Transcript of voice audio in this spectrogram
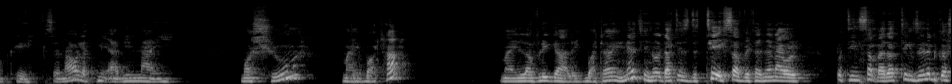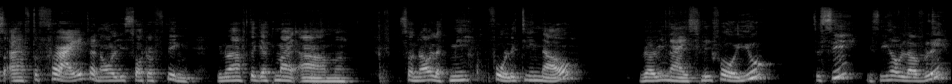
Okay, so now let me add in my mushroom, my butter my lovely garlic butter in it. You know, that is the taste of it. And then I will put in some other things in it because I have to fry it and all this sort of thing. You know, I have to get my, um, so now let me fold it in now. Very nicely for you to see. You see how lovely?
